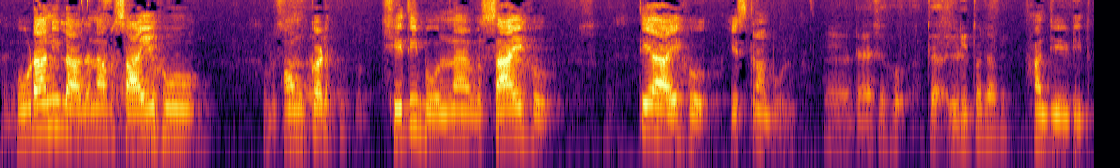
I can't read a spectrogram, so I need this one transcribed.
ਹੋੜਾ ਨਹੀਂ ਲਾ ਦੇਣਾ ਵਸਾਏ ਹੋ ਔਂਕੜ। ਛੇਤੀ ਬੋਲਣਾ ਵਸਾਏ ਹੋ ਧਿਆਏ ਹੋ ਇਸ ਤਰ੍ਹਾਂ ਬੋਲ ਡੈਸ਼ ਹੋ ਤੇ ਈੜੀ ਤੋਂ ਜਾਵੇ ਹਾਂਜੀ ਈੜੀ ਤੋਂ।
